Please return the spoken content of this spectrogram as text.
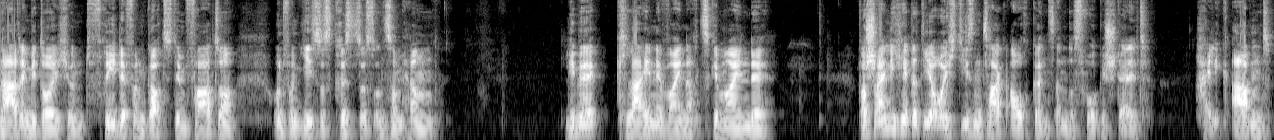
Gnade mit euch und Friede von Gott, dem Vater und von Jesus Christus, unserem Herrn. Liebe kleine Weihnachtsgemeinde, wahrscheinlich hättet ihr euch diesen Tag auch ganz anders vorgestellt. Heiligabend,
